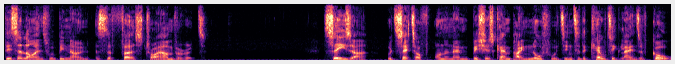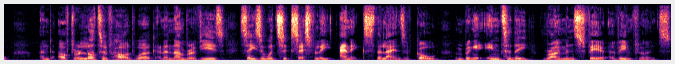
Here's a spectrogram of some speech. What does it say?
This alliance would be known as the First Triumvirate. Caesar would set off on an ambitious campaign northwards into the Celtic lands of Gaul, and after a lot of hard work and a number of years, Caesar would successfully annex the lands of Gaul and bring it into the Roman sphere of influence.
